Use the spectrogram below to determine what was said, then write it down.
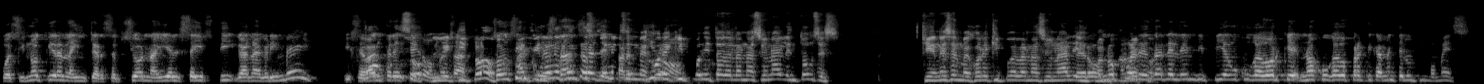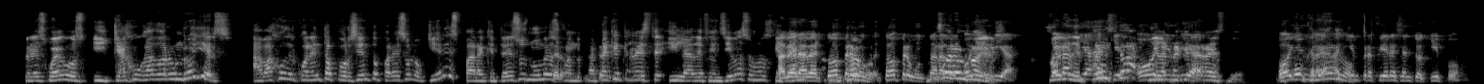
pues si no tiran la intercepción ahí el safety, gana Green Bay y se van No, por eso, 3-0. le o sea, quitó. son Al final de circunstancias cuentas, del ¿quién es el partido. mejor equipo ahorita de la Nacional entonces? ¿Quién es el mejor equipo de la Nacional? Pero no puedes récord? darle el MVP a un jugador que no ha jugado prácticamente el último mes. Tres juegos. ¿Y que ha jugado Aaron Rodgers? Abajo del 40%, para eso lo quieres, para que te dé esos números Pero- cuando el ataque terrestre y la defensiva son los que... A ver, a ver, te voy a preguntar, No fueron algo. hoy en Rodgers. día. Fue hoy la en día, ¿a quién- defensa y hoy el en ataque día- terrestre. No Hoy en día, ¿a quién prefieres en tu equipo?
